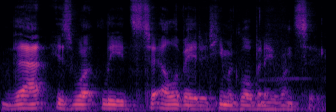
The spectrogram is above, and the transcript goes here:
That is what leads to elevated hemoglobin A1C.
